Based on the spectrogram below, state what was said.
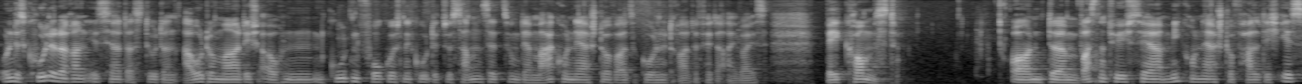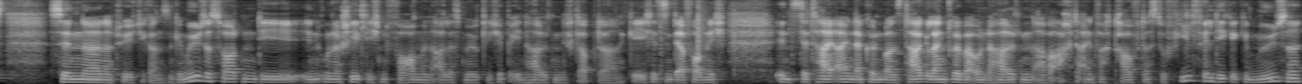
Und das Coole daran ist ja, dass du dann automatisch auch einen guten Fokus, eine gute Zusammensetzung der Makronährstoffe, also Kohlenhydrate, Fette, Eiweiß, bekommst. Und ähm, was natürlich sehr mikronährstoffhaltig ist, sind äh, natürlich die ganzen Gemüsesorten, die in unterschiedlichen Formen alles Mögliche beinhalten. Ich glaube, da gehe ich jetzt in der Form nicht ins Detail ein, da können wir uns tagelang drüber unterhalten, aber achte einfach darauf, dass du vielfältige Gemüse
